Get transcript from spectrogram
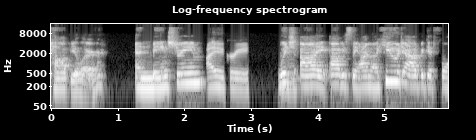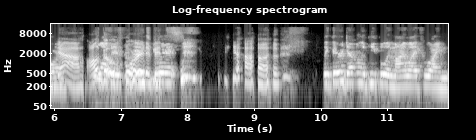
popular and mainstream, I agree. which mm-hmm. I obviously I'm a huge advocate for. Yeah, I'll Love go it. For it if it's yeah. like there are definitely people in my life who I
